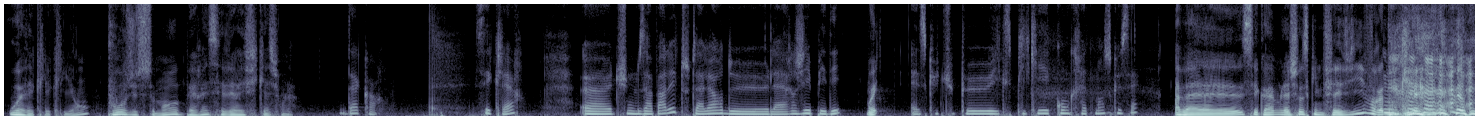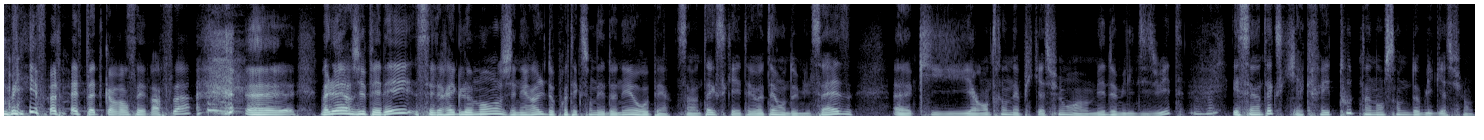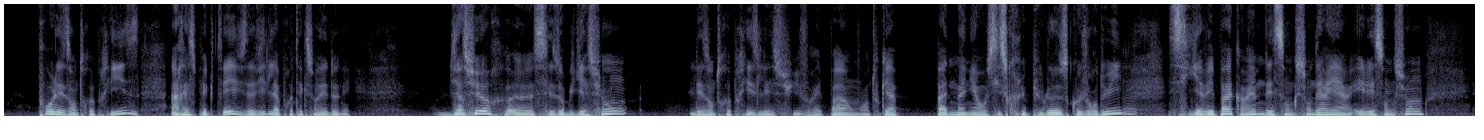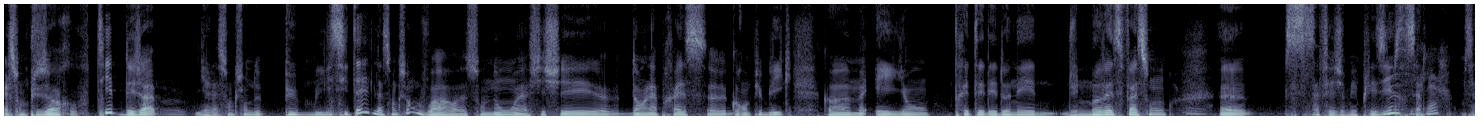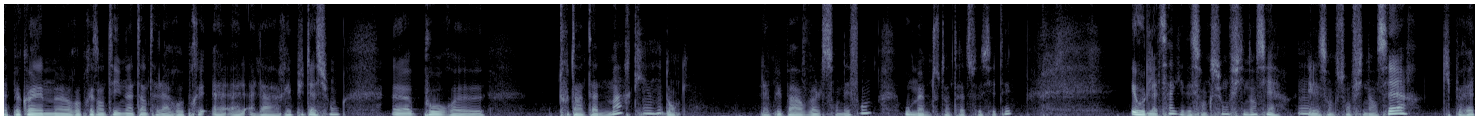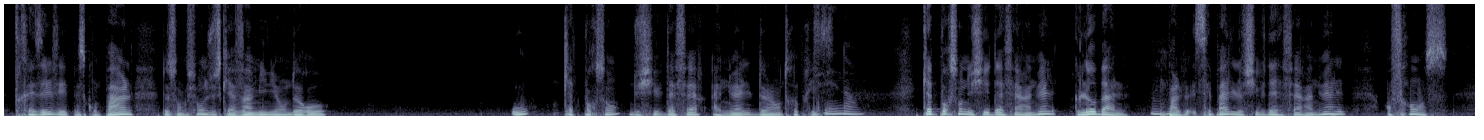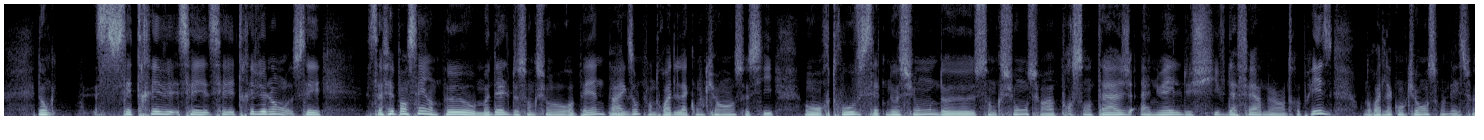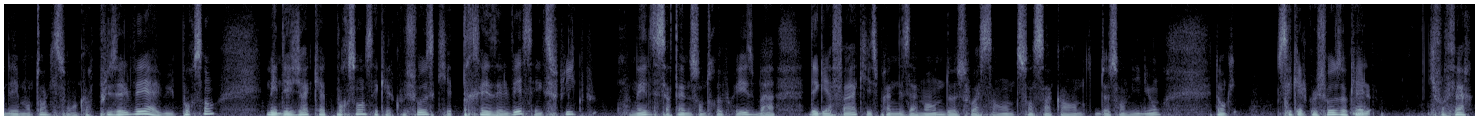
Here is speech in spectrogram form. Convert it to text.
ou avec les clients pour justement opérer ces vérifications-là. D'accord. C'est clair. Euh, tu nous as parlé tout à l'heure de la RGPD. Oui. Est-ce que tu peux expliquer concrètement ce que c'est? Ah bah, c'est quand même la chose qui me fait vivre, donc euh, oui, il faudrait peut-être commencer par ça. Euh, bah, le RGPD, c'est le Règlement général de protection des données européen. C'est un texte qui a été voté en 2016, euh, qui est entré en application en mai 2018, Mhm. et c'est un texte qui a créé tout un ensemble d'obligations pour les entreprises à respecter vis-à-vis de la protection des données. Bien sûr, euh, ces obligations, les entreprises les suivraient pas, ou en tout cas pas de manière aussi scrupuleuse qu'aujourd'hui, Mm. s'il n'y avait pas quand même des sanctions derrière. Et les sanctions, elles sont plusieurs types. Déjà, il y a la sanction de publicité de la sanction, voir euh, son nom affiché euh, dans la presse euh, grand public comme ayant traité des données d'une mauvaise façon. Euh, ça fait jamais plaisir. Ça, peut quand même représenter une atteinte à la, repré- à, à- à la réputation euh, pour euh, tout un tas de marques. Mhm. Donc, la plupart veulent s'en défendre, ou même tout un tas de sociétés. Et au-delà de ça, il y a des sanctions financières. Et les sanctions financières qui peuvent être très élevées, parce qu'on parle de sanctions jusqu'à 20 millions d'euros ou 4% du chiffre d'affaires annuel de l'entreprise. C'est énorme. 4% du chiffre d'affaires annuel global. On Mhm. parle, c'est pas le chiffre d'affaires annuel en France. Donc c'est très, c'est, c'est très violent. C'est, ça fait penser un peu au modèle de sanctions européennes, par Mm. exemple, en droit de la concurrence aussi, où on retrouve cette notion de sanction sur un pourcentage annuel du chiffre d'affaires de l'entreprise. En droit de la concurrence, on est sur des montants qui sont encore plus élevés, à 8%, mais déjà 4%, c'est quelque chose qui est très élevé. Ça explique qu'on ait certaines entreprises, bah, des GAFA qui se prennent des amendes de 60, 150, 200 millions. Donc c'est quelque chose auquel il faut faire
